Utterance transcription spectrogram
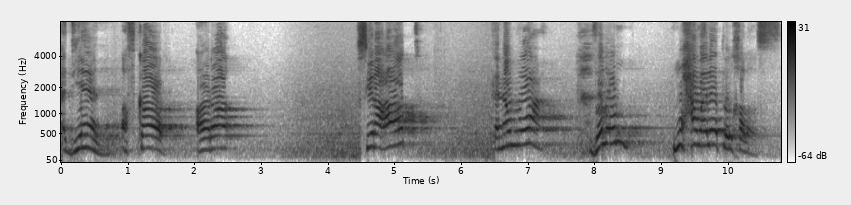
أديان أفكار آراء صراعات تنوع ظلم محاولات للخلاص.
